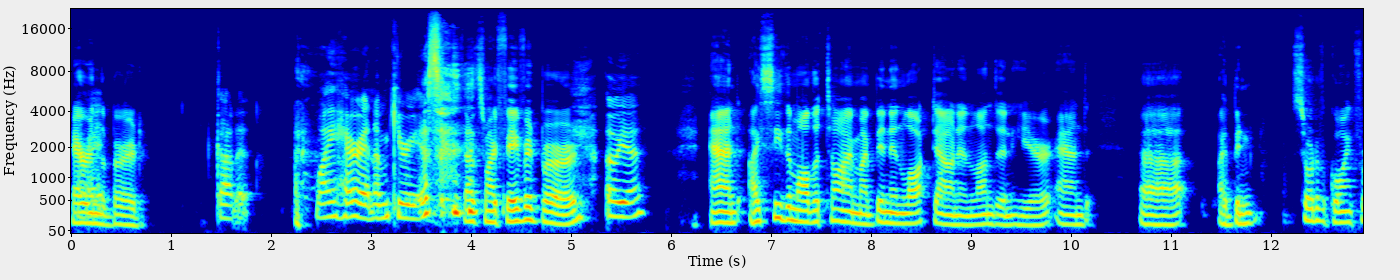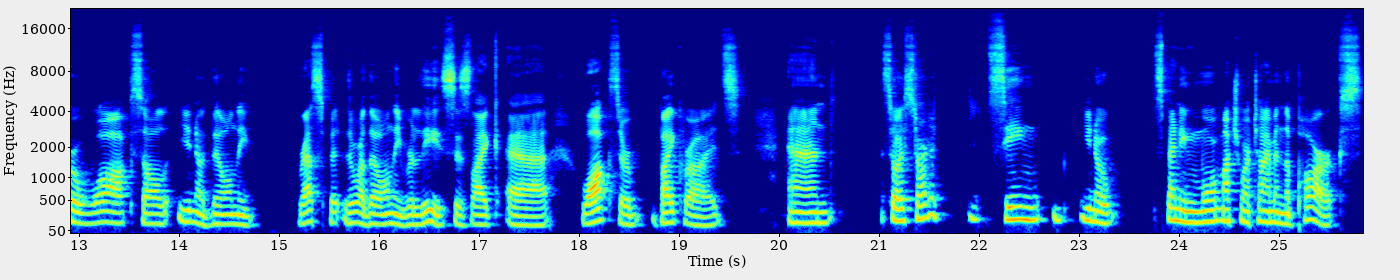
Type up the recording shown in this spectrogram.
Heron Alright. the bird. Got it. Why heron? I'm curious. That's my favorite bird. oh yeah. And I see them all the time. I've been in lockdown in London here, and uh, I've been sort of going for walks. All you know, the only respite or the only release is like uh, walks or bike rides, and so I started seeing, you know, spending more, much more time in the parks.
